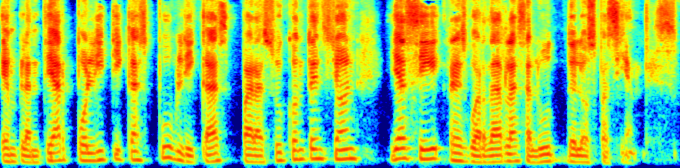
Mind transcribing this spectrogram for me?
en plantear políticas públicas para su contención y así resguardar la salud de los pacientes.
